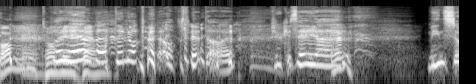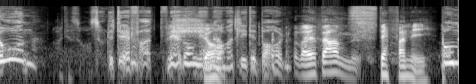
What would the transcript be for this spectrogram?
Tom, Tom i min vän. helvete, låt mig avsluta. Jag försöker säga här. Min son, som du träffat flera gånger Ja. när han var ett litet barn. Vad heter han? Stephanie. Bom,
